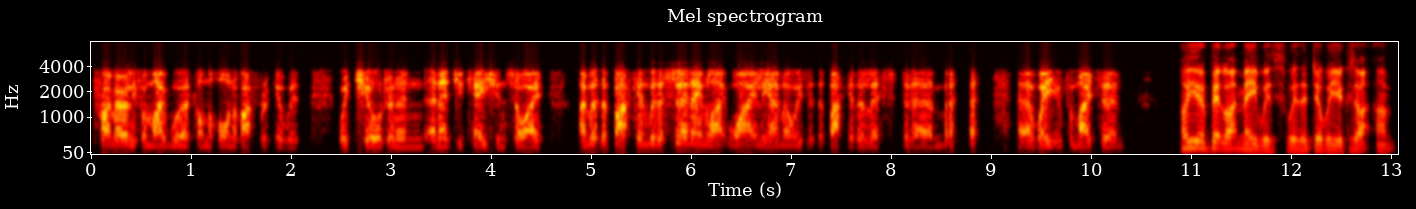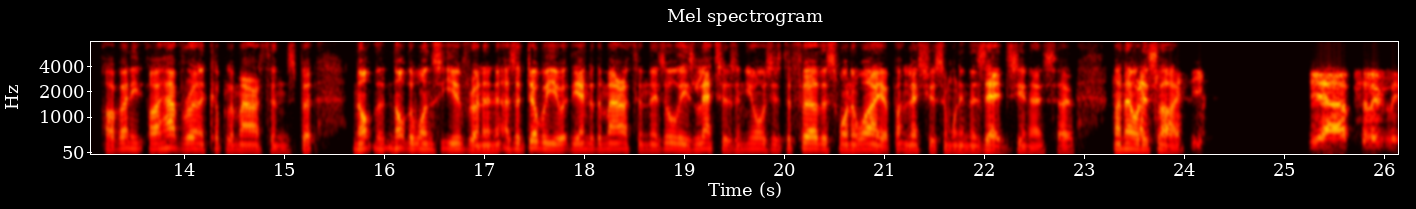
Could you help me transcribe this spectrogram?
primarily for my work on the Horn of Africa with with children and, and education. So I I'm at the back, and with a surname like Wylie, I'm always at the back of the list, um, uh, waiting for my turn. Oh, you're a bit like me with with a W because I I'm, I've only I have run a couple of marathons, but not the not the ones that you've run. And as a W at the end of the marathon, there's all these letters, and yours is the furthest one away, unless you're someone in the Z's, you know. So I know what it's like. Yeah, absolutely.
